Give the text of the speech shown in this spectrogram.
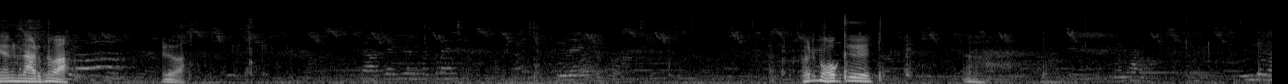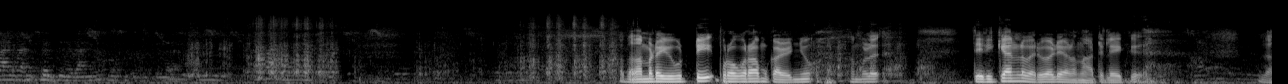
ഞങ്ങൾ നടന്നു വാ. വാ. ഒരു നോക്ക്. അപ്പോൾ നമ്മുടെ യു ടി പ്രോഗ്രാം കഴിഞ്ഞു. നമ്മൾ തിരിക്കാനുള്ള പരിപാടിയാണ് നാട്ടിലേക്ക്. ഇത്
